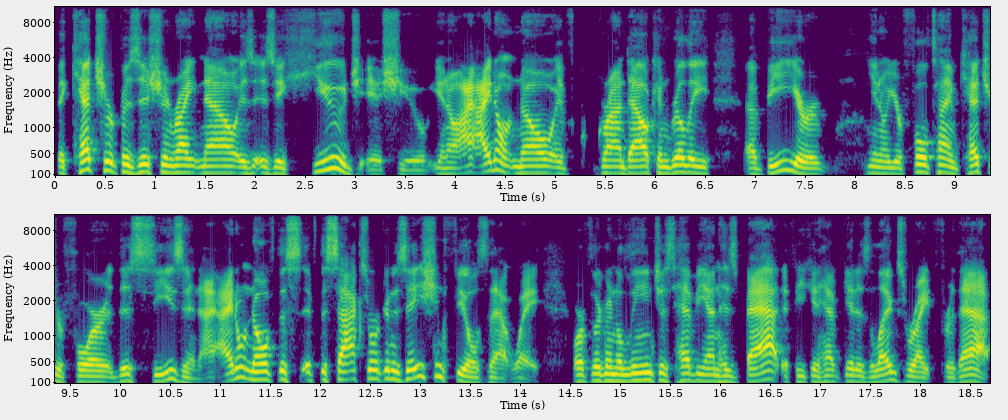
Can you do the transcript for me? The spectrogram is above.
The catcher position right now is, is a huge issue. You know, I, I don't know if Grandal can really uh, be your you know your full-time catcher for this season. I, I, don't know if this if the Sox organization feels that way, or if they're going to lean just heavy on his bat if he can have get his legs right for that.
